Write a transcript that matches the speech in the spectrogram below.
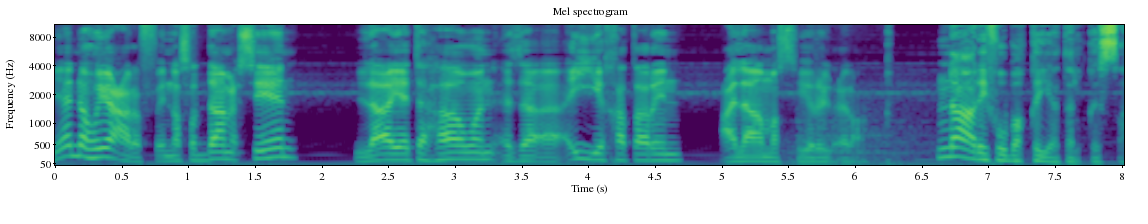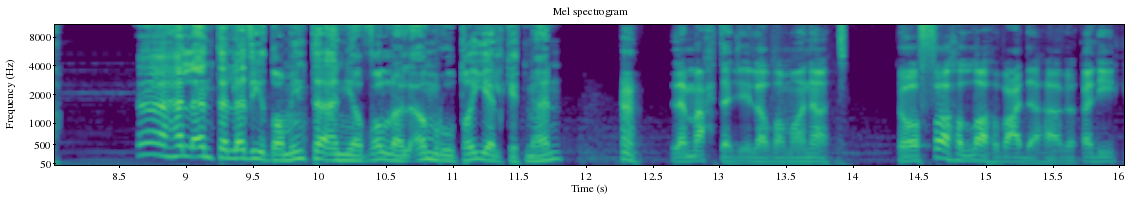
لأنه يعرف أن صدام حسين لا يتهاون أزاء أي خطر على مصير العراق. نعرف بقية القصة. آه، هل أنت الذي ضمنت أن يظل الأمر طي الكتمان؟ لم أحتج إلى ضمانات. توفاه الله بعدها بقليل.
